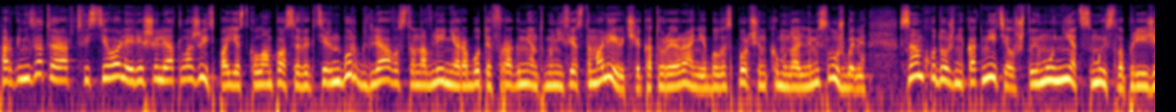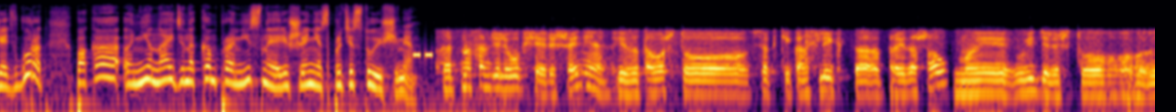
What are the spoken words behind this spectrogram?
Организаторы арт-фестиваля решили отложить поездку Лампаса в Екатеринбург для восстановления работы фрагмент манифеста Малевича, который ранее был испорчен коммунальными службами. Сам художник отметил, что ему нет смысла приезжать в город, пока не найдено компромиссное решение с протестующими. Это на самом деле общее решение. Из-за того, что все-таки конфликт э, произошел, мы увидели, что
